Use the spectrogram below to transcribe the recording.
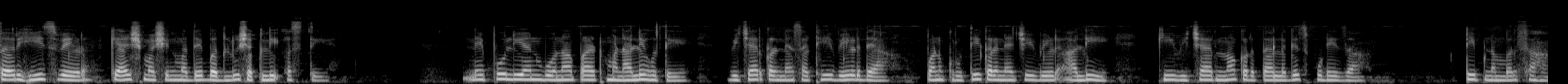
तर हीच वेळ कॅश मशीनमध्ये बदलू शकली असती. नेपोलियन बोनापार्ट म्हणाले होते, विचार करण्यासाठी वेळ द्या, पण कृती करण्याची वेळ आली की विचार न करता लगेच पुढे जा. टीप नंबर सहा.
